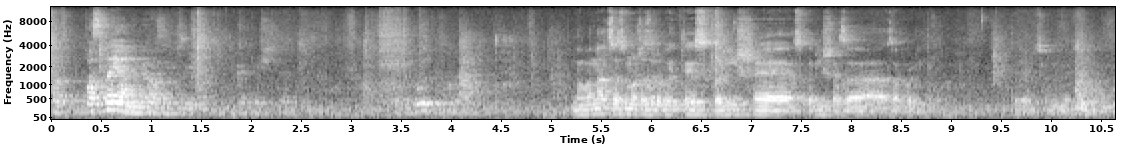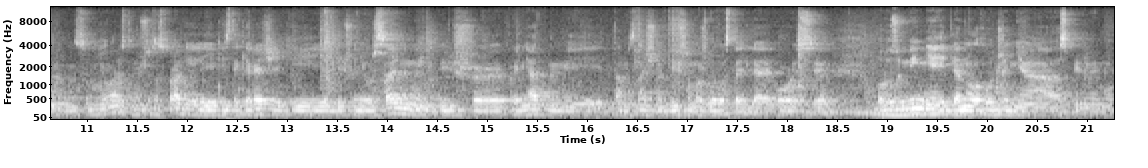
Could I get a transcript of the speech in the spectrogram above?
по- постоянными разными взглядами? Ну, вона це зможе зробити скоріше, скоріше за, за політику. То Я в цьому я в цьому не- не сумніваюся, тому що це справді є якісь такі речі, які є більш універсальними і більш е, прийнятними, і там значно більше можливостей для якогось порозуміння і для налагодження спільної мови.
